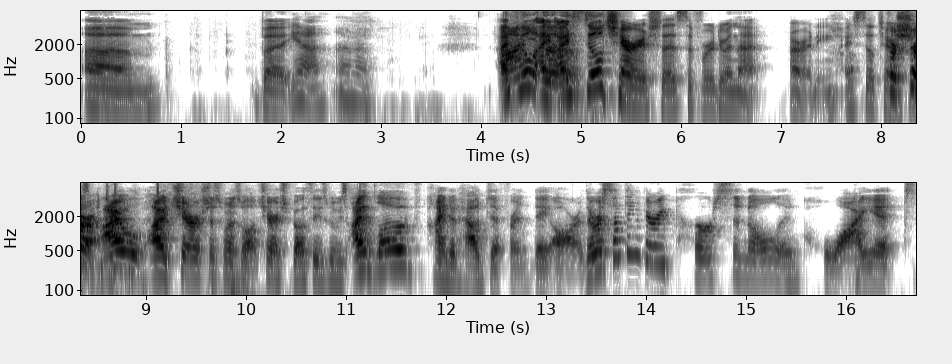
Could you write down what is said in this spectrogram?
um, but yeah, I don't know. I feel I, I, I um, still cherish this if we're doing that already. I still cherish for sure, I will. I cherish this one as well. I cherish both these movies. I love kind of how different they are. There was something very personal and quiet,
